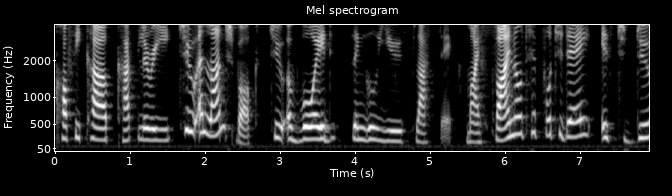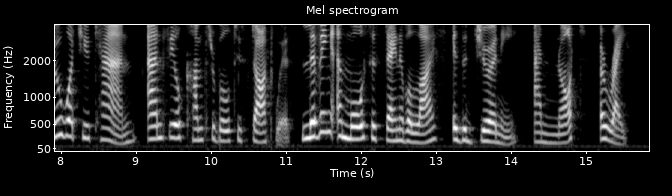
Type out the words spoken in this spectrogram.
coffee cup, cutlery, to a lunchbox to avoid single use plastic. My final tip for today is to do what you can and feel comfortable to start with. Living a more sustainable life is a journey and not a race.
